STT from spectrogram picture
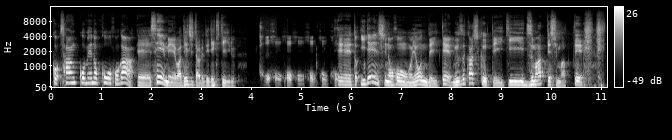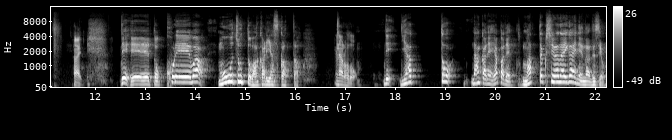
個、三個目の候補が、えー生命はデジタルでできている。ほうほうほうほうほうほうほう。えっ、と、遺伝子の本を読んでいて、難しくって行き詰まってしまって、はい。で、えっ、と、これは、もうちょっとわかりやすかった。なるほど。で、やっと、なんかね、やっぱね、全く知らない概念なんですよ。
